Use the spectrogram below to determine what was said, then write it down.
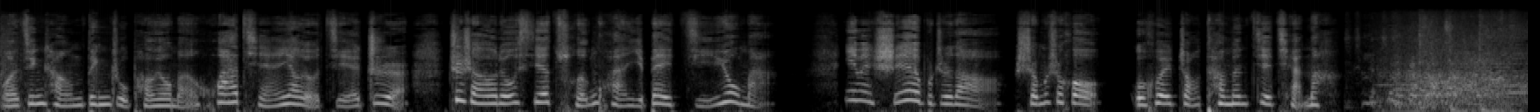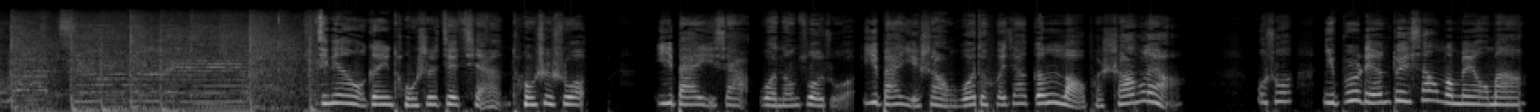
我经常叮嘱朋友们，花钱要有节制，至少要留些存款以备急用嘛。因为谁也不知道什么时候我会找他们借钱呢。今天我跟一同事借钱，同事说一百以下我能做主，一百以上我得回家跟老婆商量。我说你不是连对象都没有吗？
